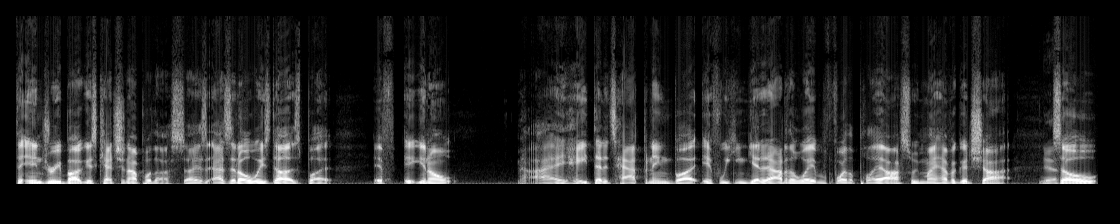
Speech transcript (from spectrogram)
the injury bug is catching up with us as, as it always does. But if it, you know, I hate that it's happening, but if we can get it out of the way before the playoffs, we might have a good shot. Yeah. So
